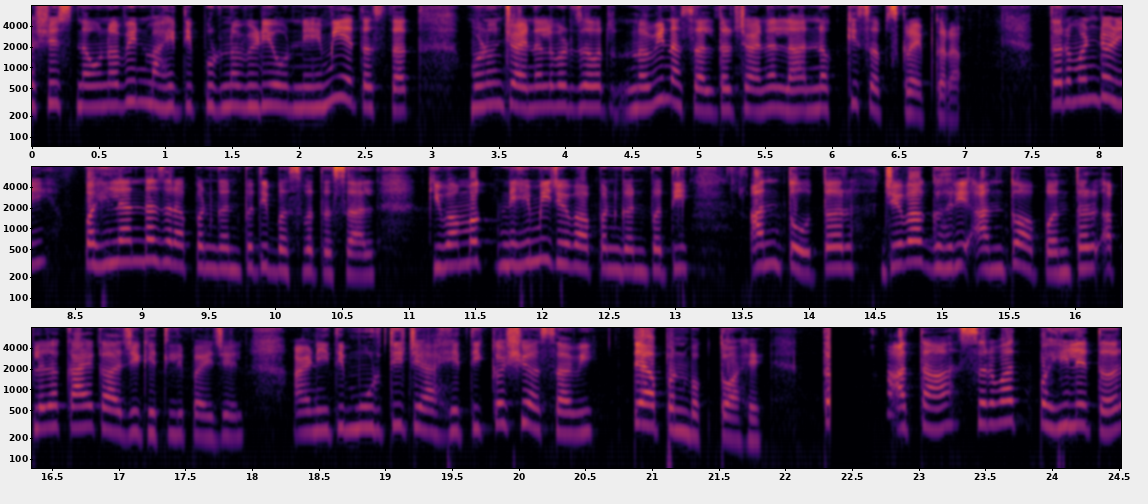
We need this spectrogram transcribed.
असेच नवनवीन माहितीपूर्ण व्हिडिओ नेहमी येत असतात. म्हणून चॅनलवर जर नवीन असाल तर चॅनलला नक्की सबस्क्राईब करा. तर मंडळी पहिल्यांदा जर आपण गणपती बसवत असाल किंवा मग नेहमी जेव्हा आपण गणपती आणतो तर जेव्हा घरी आणतो आपण तर आपल्याला काय काळजी घेतली पाहिजे आणि ती मूर्ती जी आहे ती कशी असावी ते आपण बघतो आहे. आता सर्वात पहिले तर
